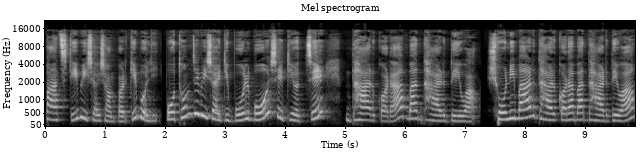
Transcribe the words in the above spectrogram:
পাঁচটি বিষয় সম্পর্কে বলি। প্রথম যে বিষয়টি বলব, সেটি হচ্ছে ধার করা বা ধার দেওয়া। শনিবার ধার করা বা ধার দেওয়া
